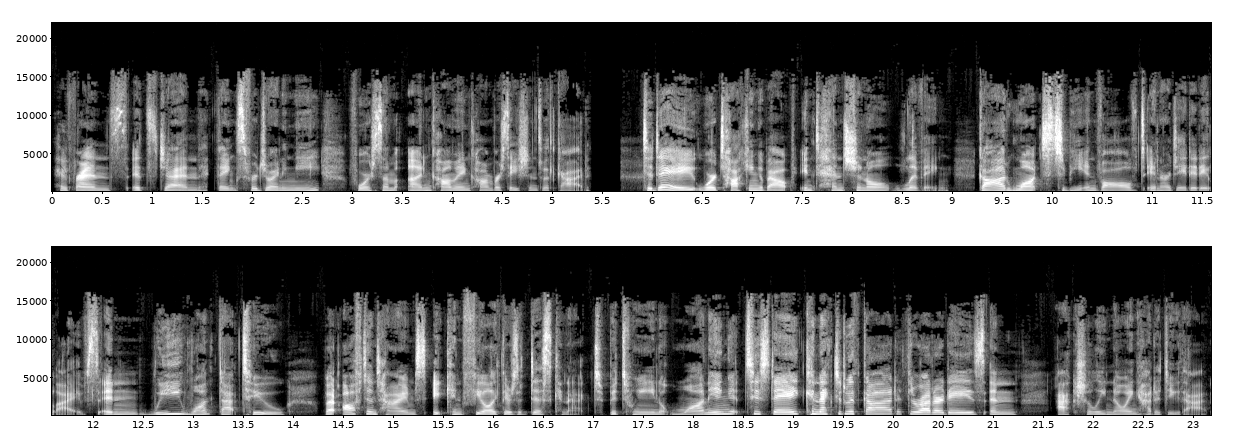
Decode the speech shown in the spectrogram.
Hey, friends, it's Jen. Thanks for joining me for some uncommon conversations with God. Today, we're talking about intentional living. God wants to be involved in our day to day lives, and we want that too. But oftentimes, it can feel like there's a disconnect between wanting to stay connected with God throughout our days and actually knowing how to do that.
